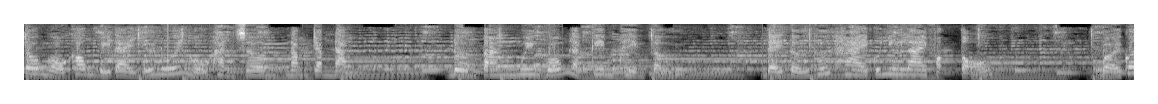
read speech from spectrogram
tô Ngộ Không bị đầy dưới núi Ngũ Hành Sơn 500 năm. Đường Tăng nguyên vốn là Kim Thiền Tử Đệ tử thứ hai của Như Lai Phật Tổ. Bởi có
